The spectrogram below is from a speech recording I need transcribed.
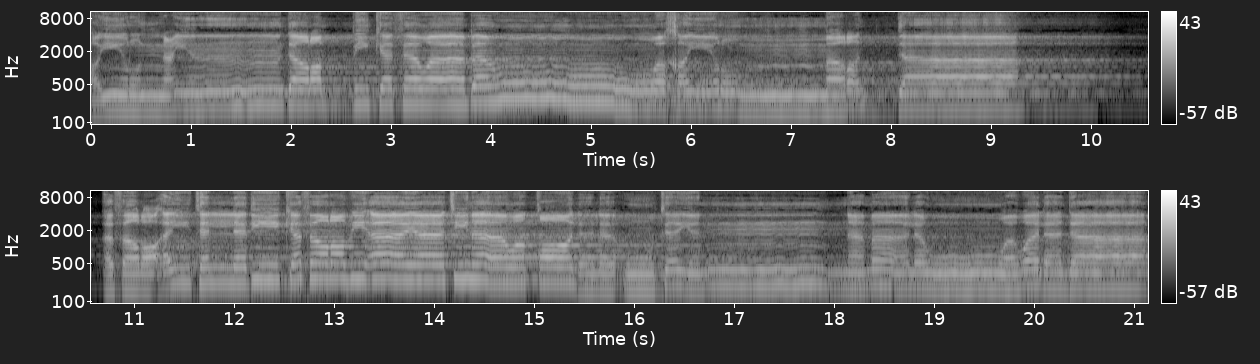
خير عند ربك ثوابا وخير مردا. أفرأيت الذي كفر بآياتنا وقال لأوتين مالا وولدا؟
